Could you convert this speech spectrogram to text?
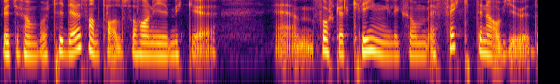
utifrån vårt tidigare samtal, så har ni mycket ehm, forskat kring liksom, effekterna av ljud.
